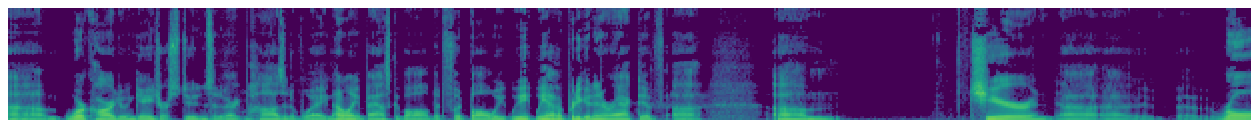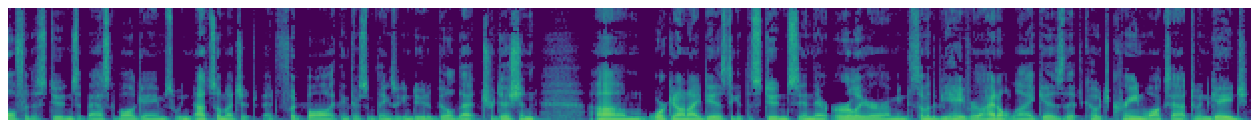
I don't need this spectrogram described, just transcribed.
um, work hard to engage our students in a very positive way, not only at basketball but football. We we, we have a pretty good interactive uh, um, cheer and uh, uh, role for the students at basketball games. We not so much at, at football. I think there's some things we can do to build that tradition. Um, working on ideas to get the students in there earlier. I mean, some of the behavior I don't like is that Coach Crean walks out to engage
